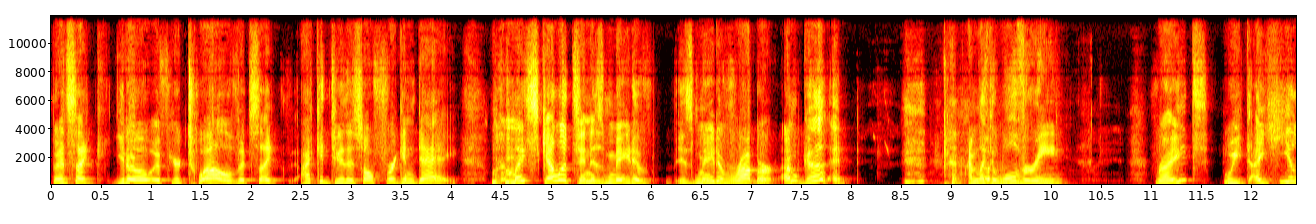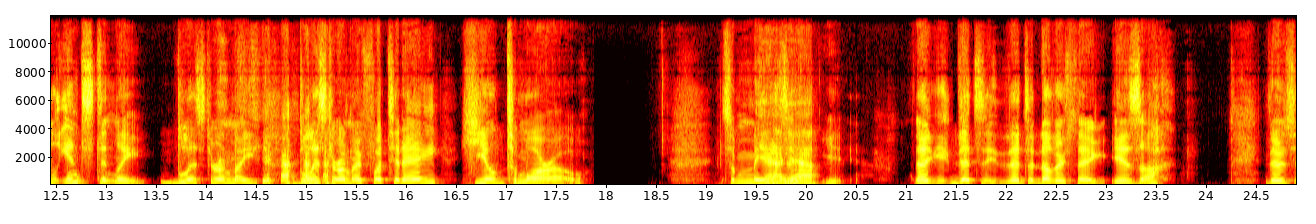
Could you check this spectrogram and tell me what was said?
But it's like, you know, if you're 12, it's like, I could do this all friggin' day. My skeleton is made of is made of rubber. I'm good. I'm like the Wolverine. Right? We I heal instantly. Blister on my blister on my foot today, healed tomorrow. It's amazing. Yeah, yeah. Uh, that's that's another thing is uh There's,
